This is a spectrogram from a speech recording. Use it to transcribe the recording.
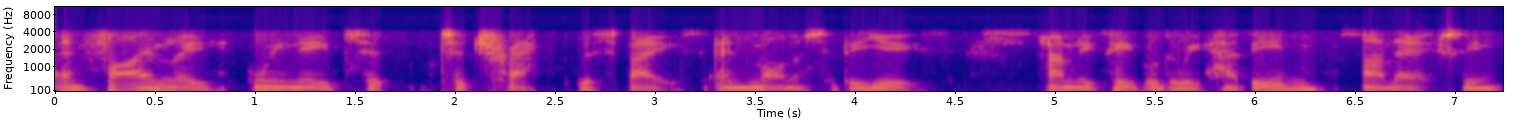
And finally, we need to, to track the space and monitor the use. How many people do we have in? Are they actually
